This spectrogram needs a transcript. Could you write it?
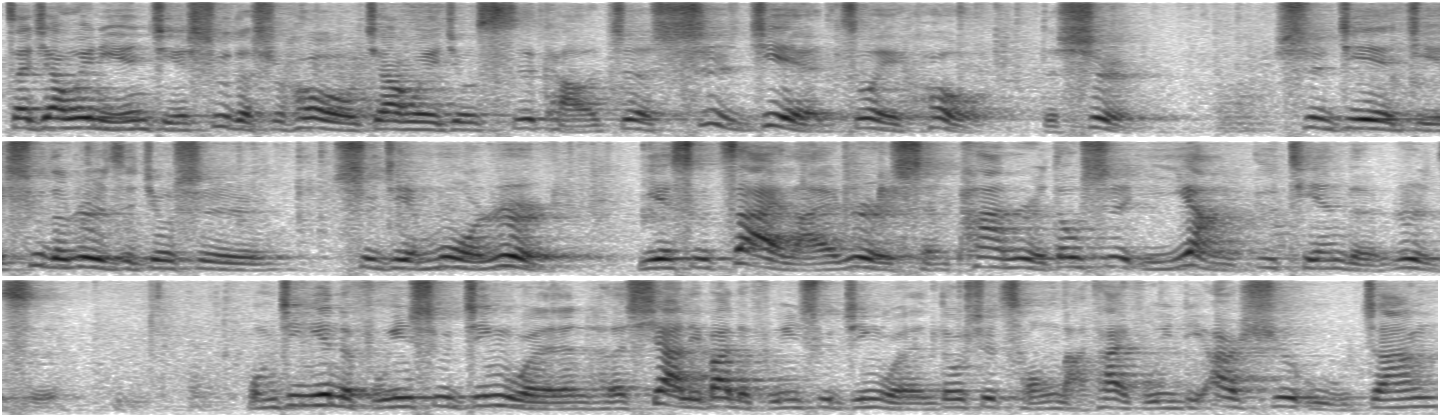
在教会年结束的时候，教会就思考这世界最后的事。世界结束的日子就是世界末日，耶稣再来日、审判日都是一样一天的日子。我们今天的福音书经文和下礼拜的福音书经文都是从马太福音第二十五章。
